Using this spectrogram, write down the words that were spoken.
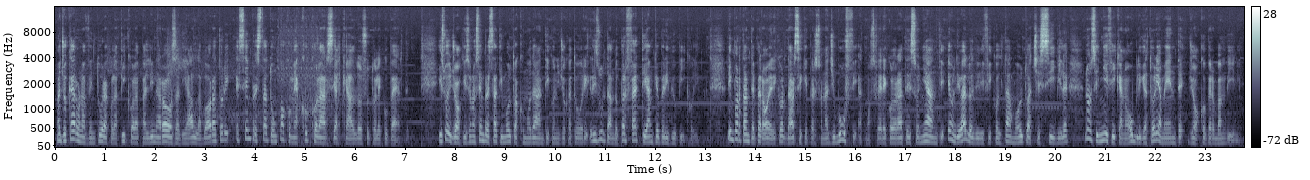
ma giocare un'avventura con la piccola pallina rosa di Hall Laboratory è sempre stato un po' come accoccolarsi al caldo sotto le coperte. I suoi giochi sono sempre stati molto accomodanti con i giocatori, risultando perfetti anche per i più piccoli. L'importante però è ricordarsi che personaggi buffi, atmosfere colorate e sognanti e un livello di difficoltà molto accessibile non significano obbligatoriamente gioco per bambini.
